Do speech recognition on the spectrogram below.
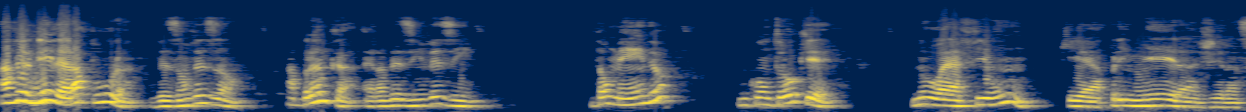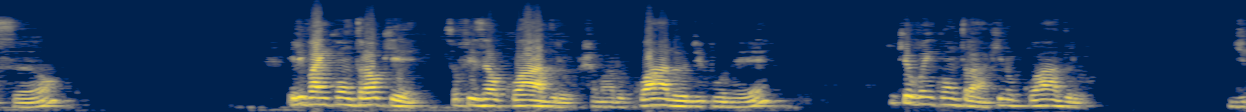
A vermelha era pura, vezão, vezão. A branca era vezinho, vezinho. Então Mendel encontrou o quê? No F1, que é a primeira geração, ele vai encontrar o quê? Se eu fizer o quadro chamado quadro de Punet, o que, que eu vou encontrar? Aqui no quadro de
